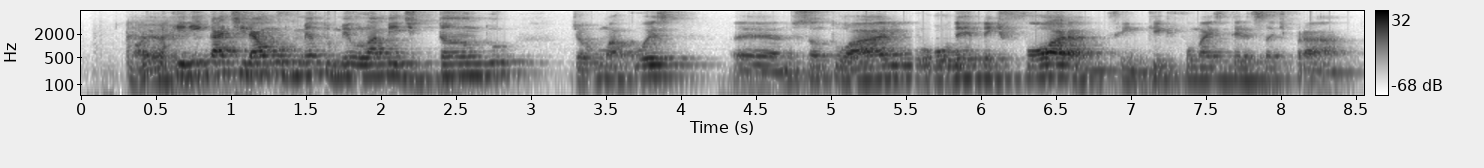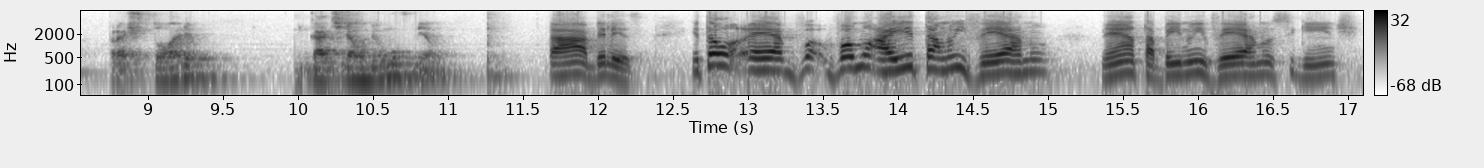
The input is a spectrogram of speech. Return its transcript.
Olha, eu queria engatilhar um movimento meu lá meditando de alguma coisa é, no santuário, ou de repente fora, enfim, o que, que for mais interessante para a história, engatilhar o meu movimento. Tá, beleza. Então, é, vamos, aí tá no inverno, né? Tá bem no inverno, é o seguinte,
